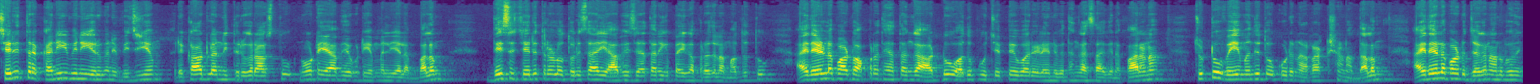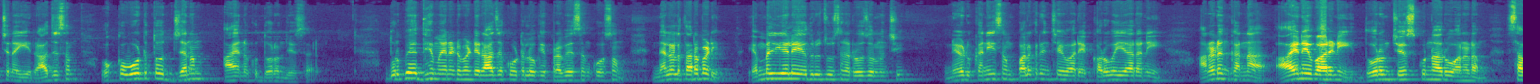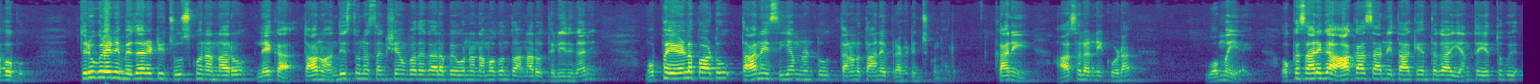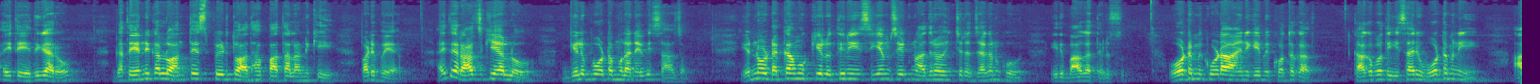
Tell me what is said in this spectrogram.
చరిత్ర కనీవిని ఎరుగని విజయం రికార్డులన్నీ తిరుగురాస్తూ నూట యాభై ఒకటి ఎమ్మెల్యేల బలం దేశ చరిత్రలో తొలిసారి యాభై శాతానికి పైగా ప్రజల మద్దతు ఐదేళ్ళ పాటు అప్రతిహతంగా అడ్డు అదుపు చెప్పేవారు లేని విధంగా సాగిన పాలన చుట్టూ వెయ్యి మందితో కూడిన రక్షణ దళం ఐదేళ్ళ పాటు జగన్ అనుభవించిన ఈ రాజసం ఒక్క ఓటుతో జనం ఆయనకు దూరం చేశారు. దుర్భేద్యమైనటువంటి రాజకోటలోకి ప్రవేశం కోసం నెలల తరబడి ఎమ్మెల్యేలే ఎదురు చూసిన రోజుల నుంచి నేడు కనీసం పలకరించే వారే కరువయ్యారని అనడం కన్నా ఆయనే వారిని దూరం చేసుకున్నారు అనడం సబబు. తిరుగులేని మెజారిటీ చూసుకొని అన్నారు. లేక తాను అందిస్తున్న సంక్షేమ పథకాలపై ఉన్న నమ్మకంతో అన్నారో తెలియదు కానీ ముప్పై ఏళ్ళ పాటు తానే సీఎం అంటూ తనను తానే ప్రకటించుకున్నారు. కానీ ఆశలన్నీ కూడా ఒమ్మయ్యాయి ఒక్కసారిగా ఆకాశాన్ని తాకేంతగా ఎంత ఎత్తుకు అయితే ఎదిగారో గత ఎన్నికల్లో అంతే స్పీడ్తో అధపాతాలానికి పడిపోయారు. అయితే రాజకీయాల్లో గెలుపోటములు అనేవి సహజం. ఎన్నో డెక్కాముక్కీలు తిని సీఎం సీట్ను అధిరోహించిన జగన్కు ఇది బాగా తెలుసు. ఓటమి కూడా ఆయనకేమీ కొత్త కాదు. కాకపోతే ఈసారి ఓటమిని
